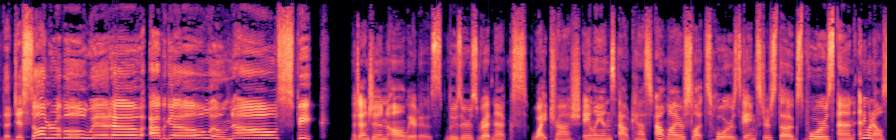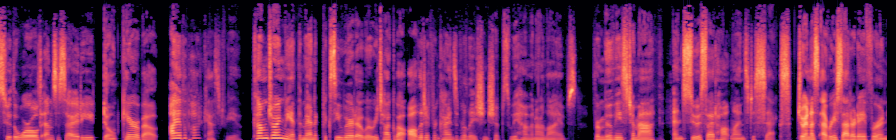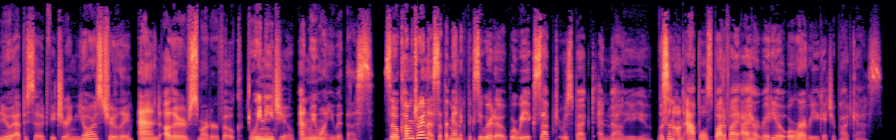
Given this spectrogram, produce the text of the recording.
the dishonorable widow Abigail will now speak. Attention, all weirdos, losers, rednecks, white trash, aliens, outcasts, outliers, sluts, whores, gangsters, thugs, poors, and anyone else who the world and society don't care about. I have a podcast for you. Come join me at the Manic Pixie Weirdo, where we talk about all the different kinds of relationships we have in our lives. From movies to math and suicide hotlines to sex. Join us every Saturday for a new episode featuring yours truly and other smarter folk. We need you and we want you with us. So come join us at the Manic Pixie Weirdo, where we accept, respect, and value you. Listen on Apple, Spotify, iHeartRadio, or wherever you get your podcasts.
